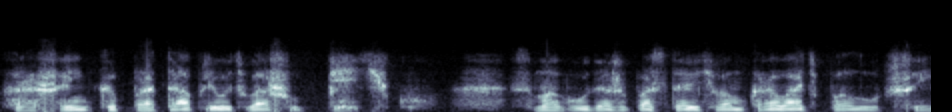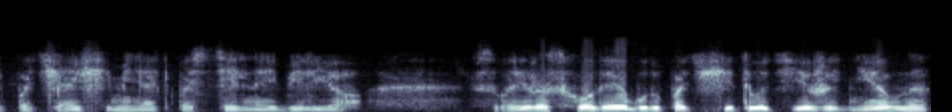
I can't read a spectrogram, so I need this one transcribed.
хорошенько протапливать вашу печку». Смогу даже поставить вам кровать получше и почаще менять постельное белье. Свои расходы я буду подсчитывать ежедневно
